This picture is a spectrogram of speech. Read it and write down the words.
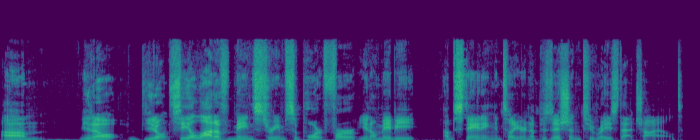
um, you know, you don't see a lot of mainstream support for, you know, maybe abstaining until you're in a position to raise that child.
